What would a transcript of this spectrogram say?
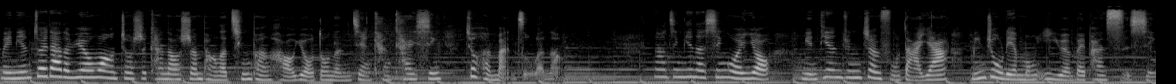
每年最大的愿望就是看到身旁的亲朋好友都能健康开心，就很满足了呢。那今天的新闻有：缅甸军政府打压民主联盟议员被判死刑；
